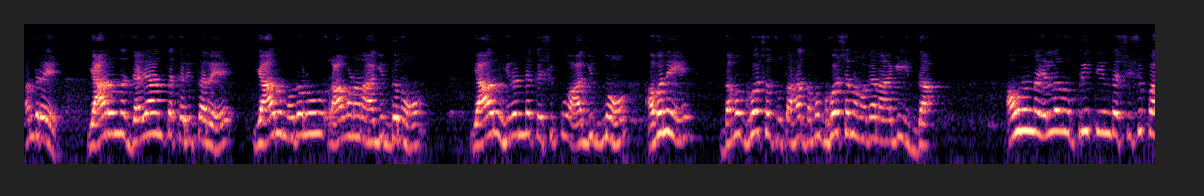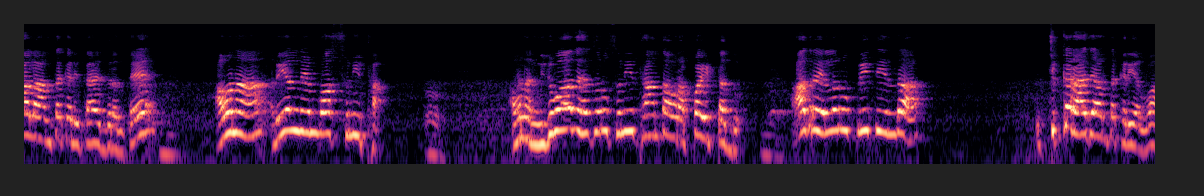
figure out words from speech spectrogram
ಅಂದರೆ ಯಾರನ್ನ ಜಯ ಅಂತ ಕರೀತಾರೆ ಯಾರು ಮೊದಲು ರಾವಣನಾಗಿದ್ದನೋ ಯಾರು ಹಿರಣ್ಯಕಶಿಪು ಆಗಿದ್ನೋ ಅವನೇ ದಮಘೋಷ ಸುತಃ ದಮಘೋಷನ ಮಗನಾಗಿ ಇದ್ದ. ಅವನನ್ನ ಎಲ್ಲರೂ ಪ್ರೀತಿಯಿಂದ ಶಿಶುಪಾಲ ಅಂತ ಕರಿತಾ ಇದ್ರಂತೆ. ಅವನ ರಿಯಲ್ ನೇಮ್ ವಾಸ್ ಸುನೀತ ಅವನ ನಿಜವಾದ ಹೆಸರು ಸುನೀತ ಅಂತ ಅವರ ಅಪ್ಪ ಇಟ್ಟದ್ದು. ಆದ್ರೆ ಎಲ್ಲರೂ ಪ್ರೀತಿಯಿಂದ ಚಿಕ್ಕ ರಾಜ ಅಂತ ಕರೆಯಲ್ವಾ?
